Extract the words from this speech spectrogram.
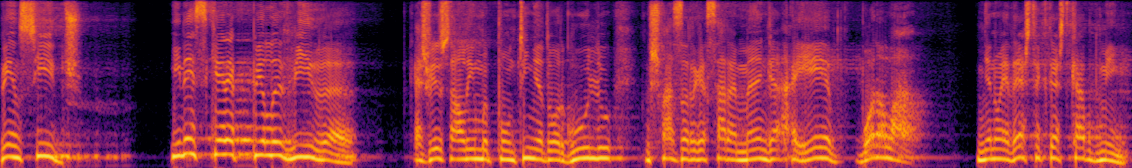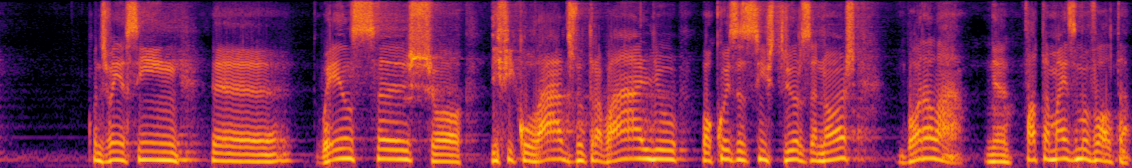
vencidos. E nem sequer é pela vida. Às vezes há ali uma pontinha de orgulho que nos faz arregaçar a manga. Ah, é, bora lá. Minha não é desta que deste cabo de mim. Quando vem assim. Uh, doenças ou dificuldades no trabalho ou coisas assim exteriores a nós, bora lá, né? falta mais uma volta.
